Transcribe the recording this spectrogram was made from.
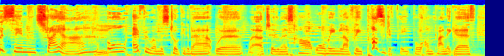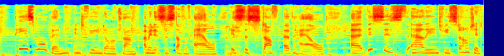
Was in Australia, Hmm. all everyone was talking about were, well, two of the most heartwarming, lovely, positive people on planet Earth. Piers Morgan interviewing Donald Trump. I mean, it's the stuff of hell. I know. It's the stuff of hell. Uh, this is how the interview started.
